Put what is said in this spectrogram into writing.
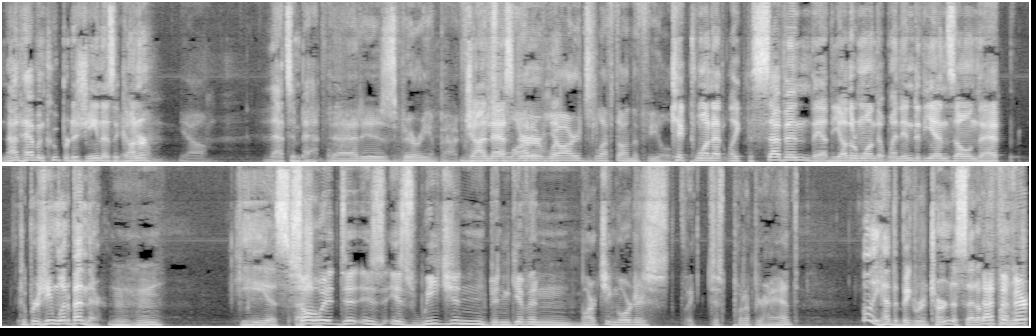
not having Cooper DeJean as a gunner. Yeah. That's impactful. That is very impactful. John That's a lot Nestor, of what- yards left on the field. Kicked one at like the seven. They had the other Mm-hmm. one that went into the end zone that Cooper would have been there. Mm-hmm. He is special. So it, is is Wetjen been given marching orders like just put up your hand? well, he had the big return to set up At the, the very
